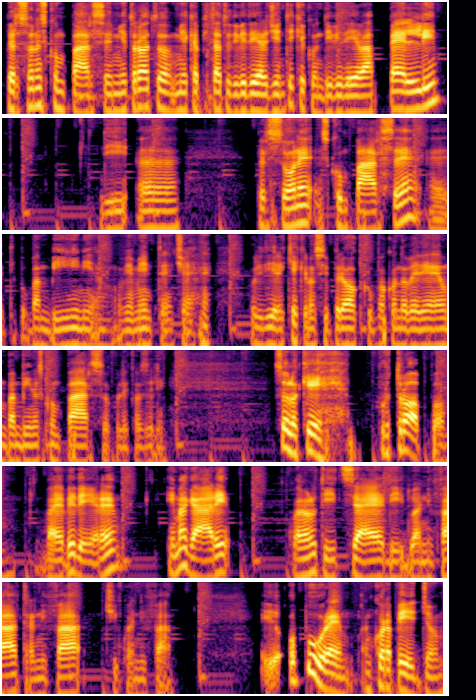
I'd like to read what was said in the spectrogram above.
persone scomparse, mi è, trovato, mi è, capitato di vedere gente che condivideva appelli di eh, persone scomparse, eh, tipo bambini, ovviamente, cioè, voglio dire, chi è che non si preoccupa quando vede un bambino scomparso, quelle cose lì Solo che purtroppo vai a vedere e magari quella notizia è di due anni fa, tre anni fa, cinque anni fa. E, oppure, ancora peggio,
